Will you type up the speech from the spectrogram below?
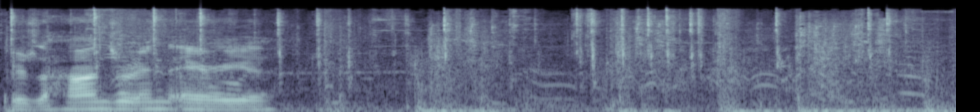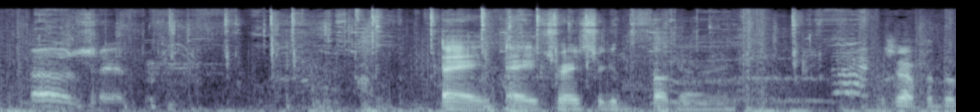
There's a Hanser in the area. Oh shit. Hey, hey, Tracer, get the fuck out of here. Watch out for the.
